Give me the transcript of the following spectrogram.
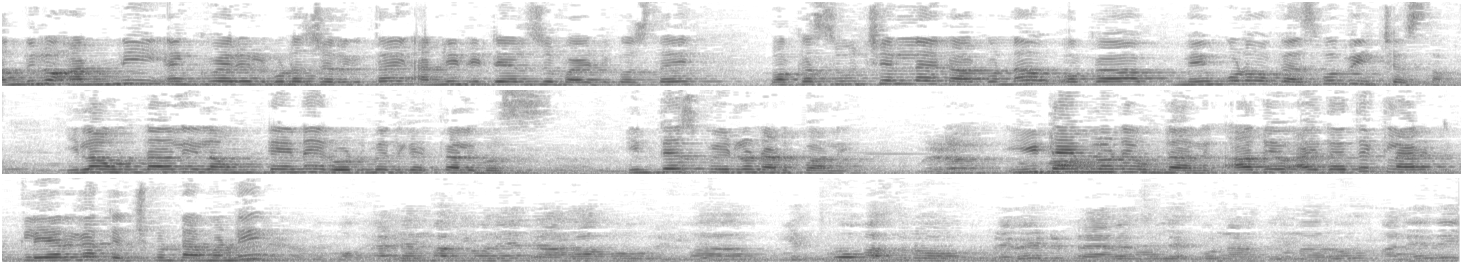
అందులో అన్ని ఎంక్వైరీలు కూడా జరుగుతాయి. అన్ని డీటెయిల్స్ బయటకు వస్తాయి. ఒక సూచనలే కాకుండా ఒక మేము కూడా ఒక ఎస్ఓపి ఇచ్చేస్తాం. ఇలా ఉండాలి ఇలా ఉంటేనే రోడ్డు మీదకి ఎక్కాలి బస్. ఇంతే స్పీడ్లో నడపాలి ఈ టైంలోనే ఉండాలి. అదే అదైతే క్లారిటీ క్లియర్గా తెచ్చుకుంటామండి. ఒక్క నెంబర్లోనే దాదాపు ఆ, ఎక్కువ బస్సులు ప్రైవేట్ ట్రావెల్స్ ఎక్కువ నడుపుతున్నారు అనేది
